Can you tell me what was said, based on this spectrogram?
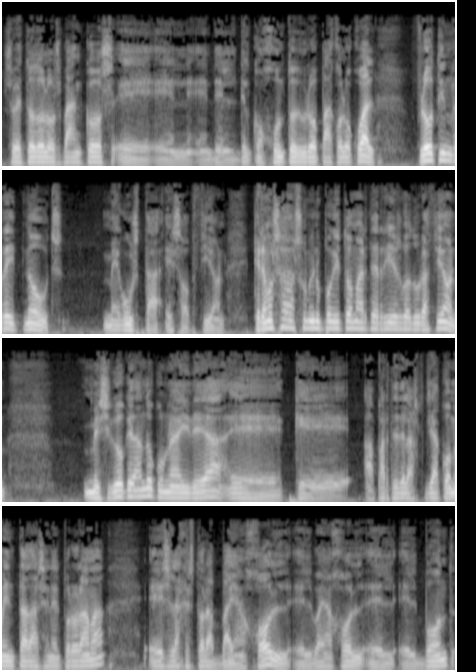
sobre todo los bancos del, del conjunto de Europa. Con lo cual floating rate notes me gusta esa opción. Queremos asumir un poquito más de riesgo de duración me sigo quedando con una idea eh, que, aparte de las ya comentadas en el programa, es la gestora Buy Hall. El Buy Hall, el, Bond,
